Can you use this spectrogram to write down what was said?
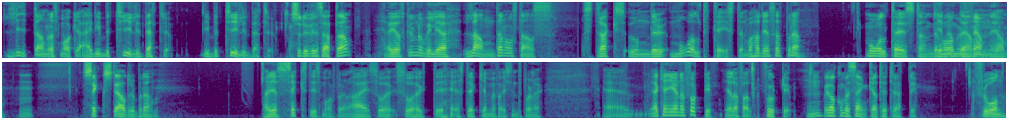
lite andra smaker. Nej, det är betydligt bättre. Det är betydligt bättre. Så du vill sätta? Ja, jag skulle nog vilja landa någonstans strax under malt tasten. Vad hade jag satt på den? Måltasten, det, Det är var den fem, ja. Mm. 60 hade du på den. Hade jag 60 smak på den? Nej, så, så högt eh, sträcker jag mig faktiskt inte på den här. Eh, jag kan ge den en 40 i alla fall. 40. Mm. Och jag kommer sänka till 30. Från,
